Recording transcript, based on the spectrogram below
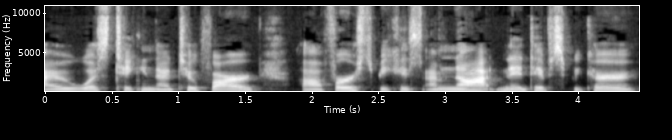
I was taking that too far. Uh, first, because I'm not native speaker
